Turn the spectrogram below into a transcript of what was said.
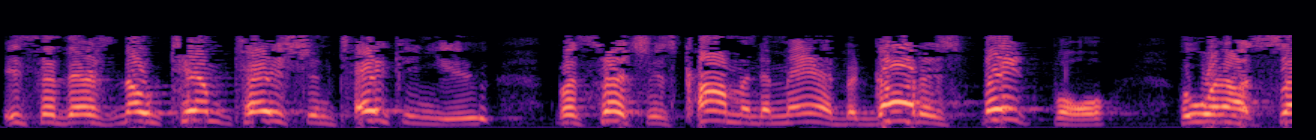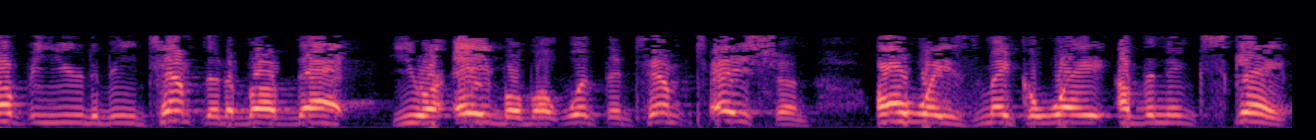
He said, There's no temptation taking you, but such is common to man. But God is faithful, who will not suffer you to be tempted above that you are able, but with the temptation, always make a way of an escape.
